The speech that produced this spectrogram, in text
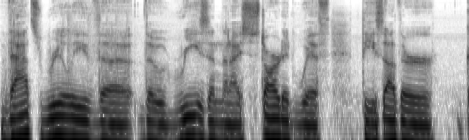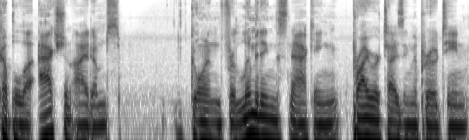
that's really the, the reason that I started with these other couple of action items going for limiting the snacking, prioritizing the protein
